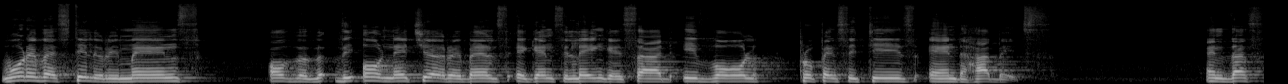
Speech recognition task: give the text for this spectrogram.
whatever still remains of the, the old nature rebels against laying aside evil propensities and habits. And that's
